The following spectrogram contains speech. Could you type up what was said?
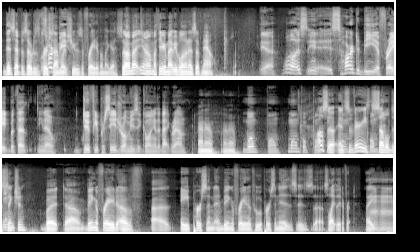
This episode was the Well, it's first hard to time where be- she was afraid of him. I guess. So I'm, you know, my theory might be blown as of now. Yeah. Well, it's it's hard to be afraid with that, you know, doofy procedural music going in the background. I know. I know. Whoom, Also, it's a very subtle distinction, but um, being afraid of uh, a person and being afraid of who a person is is uh, slightly different. Like Mm-hmm.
